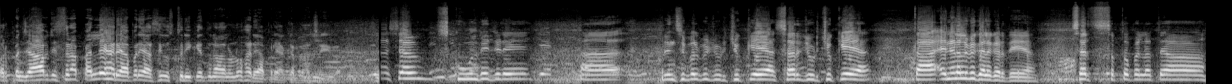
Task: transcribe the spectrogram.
ਔਰ ਪੰਜਾਬ ਜਿਸ ਤਰ੍ਹਾਂ ਪਹਿਲੇ ਹਰਿਆ ਭਰਿਆ ਸੀ, ਉਸ ਤਰੀਕੇ ਦੇ ਨਾਲ ਉਹਨੂੰ ਹਰਿਆ ਭਰਿਆ ਕਰਨਾ ਚਾਹੀਦਾ ਸਰ ਸਕੂਲ ਦੇ ਜਿਹੜੇ ਪ੍ਰਿੰਸੀਪਲ ਵੀ ਜੁੜ ਚੁੱਕੇ ਆ ਸਰ ਜੁੜ ਚੁੱਕੇ ਆ, ਤਾਂ ਇਹਨਾਂ ਨਾਲ ਵੀ ਗੱਲ ਕਰਦੇ ਆ। ਸਰ, ਸਭ ਤੋਂ ਪਹਿਲਾਂ ਤਾਂ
